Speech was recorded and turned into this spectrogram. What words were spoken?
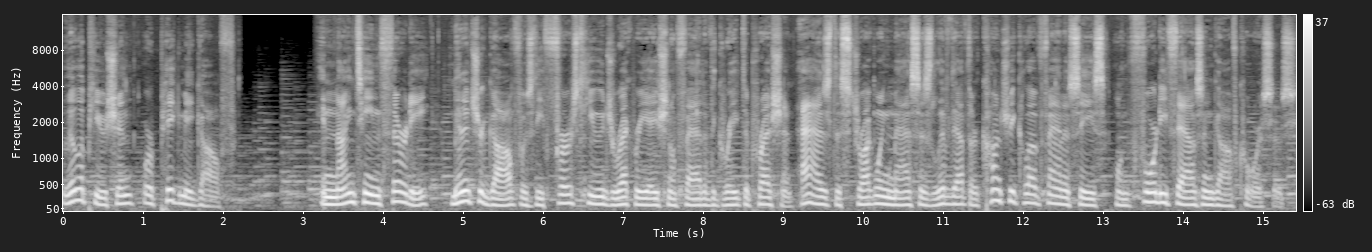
Lilliputian, or Pygmy golf. In 1930, miniature golf was the first huge recreational fad of the Great Depression, as the struggling masses lived out their country club fantasies on 40,000 golf courses.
